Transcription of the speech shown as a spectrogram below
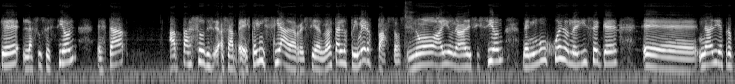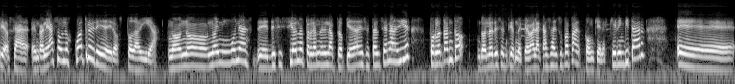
que la sucesión está a pasos, o sea, está iniciada recién, ¿no? Están los primeros pasos. No hay una decisión de ningún juez donde dice que eh, nadie es propiedad, o sea, en realidad son los cuatro herederos todavía. No, no, no hay ninguna decisión otorgándole la propiedad de esa estancia a nadie. Por lo tanto, Dolores entiende que va a la casa de su papá con quienes quiere invitar eh,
